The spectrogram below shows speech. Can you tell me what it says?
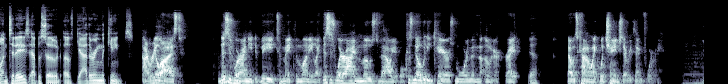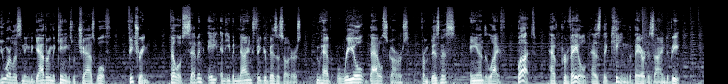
On today's episode of Gathering the Kings, I realized this is where I need to be to make the money. Like, this is where I'm most valuable because nobody cares more than the owner, right? Yeah. That was kind of like what changed everything for me. You are listening to Gathering the Kings with Chaz Wolfe, featuring fellow seven, eight, and even nine figure business owners who have real battle scars from business and life, but have prevailed as the king that they are designed to be.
